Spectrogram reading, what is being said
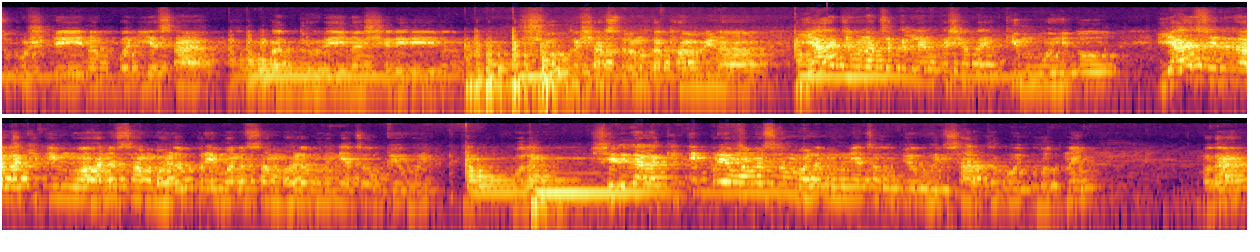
सुपुष्टेन बलियसा अध्रुवेन शरीरेन शोकशास्त्रम कथा विना. या जीवनाचं कल्याण कशात आहे? की मोहितो या शरीराला किती मोहानं सांभाळलं प्रेमानं सांभाळलं म्हणून याचा उपयोग होईल? बोला. शरीराला किती प्रेमानं सांभाळलं म्हणून याचा उपयोग होईल? सार्थक होईल होत नाही. बघा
